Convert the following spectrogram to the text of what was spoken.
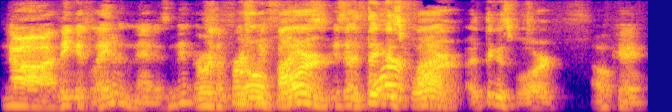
No, I think it's later than that, isn't it? Or the first no, week five? four. Is, is it I think it's four. five? I think it's four. Okay.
